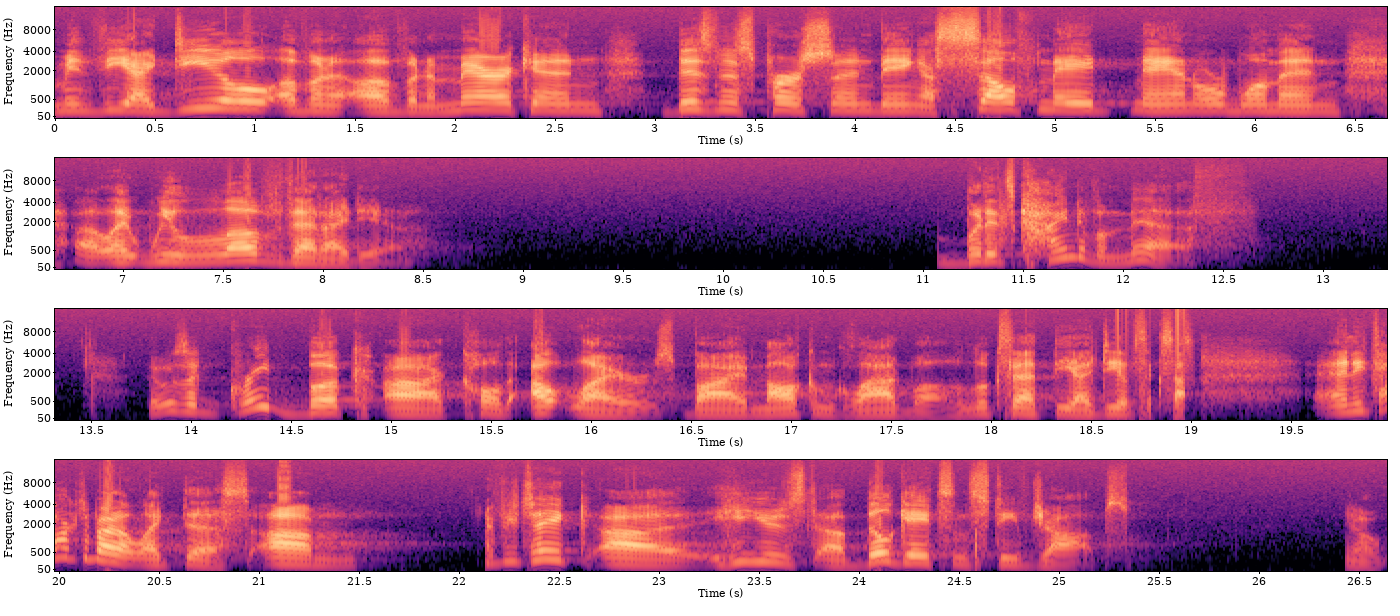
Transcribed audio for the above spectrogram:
I mean, the ideal of an, of an American business person being a self made man or woman, uh, like, we love that idea. But it's kind of a myth. There was a great book uh, called Outliers by Malcolm Gladwell who looks at the idea of success. And he talked about it like this um, If you take, uh, he used uh, Bill Gates and Steve Jobs, you know,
